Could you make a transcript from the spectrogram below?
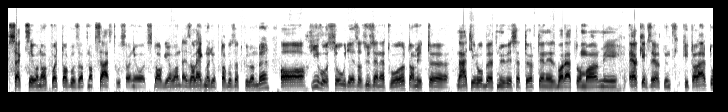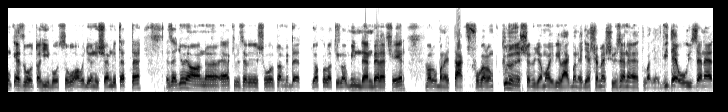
szekciónak vagy tagozatnak 128 tagja van, de ez a legnagyobb tagozat különben. A hívó szó ugye ez az üzenet volt, amit Nátyi Robert művészettörténész barátommal mi elképzeltünk, kitaláltunk, ez volt a hívó szó, ahogy ön is említette. Ez egy olyan elképzelés volt, amiben gyakorlatilag minden belefér, valóban egy tág fogalom, különösen ugye a mai világban egy SMS üzenet, vagy egy videó üzenet,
